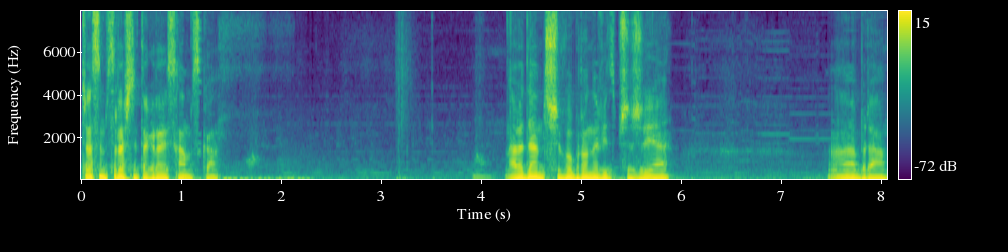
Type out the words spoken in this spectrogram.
Czasem strasznie ta gra jest chamska. Ale dałem 3 w obronę, więc przeżyję. Dobra.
